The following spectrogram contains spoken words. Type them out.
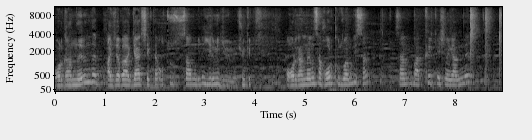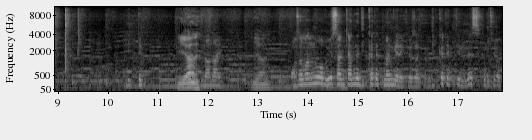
organların da acaba gerçekten 30 san bile 20 gibi mi? Çünkü organlarını sen hor kullandıysan sen bak 40 yaşına geldiğinde bittin. Yani Nanay. yani. O zaman ne oluyor? Sen kendine dikkat etmen gerekiyor zaten. Dikkat ettiğinde sıkıntı yok.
